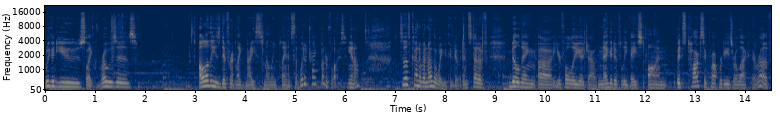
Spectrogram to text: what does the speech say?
We could use like roses, all of these different like nice smelling plants that would attract butterflies, you know? So that's kind of another way you can do it. Instead of building uh, your foliage out negatively based on its toxic properties or lack thereof,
